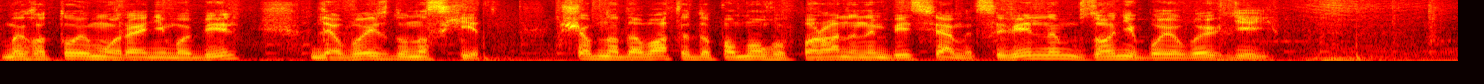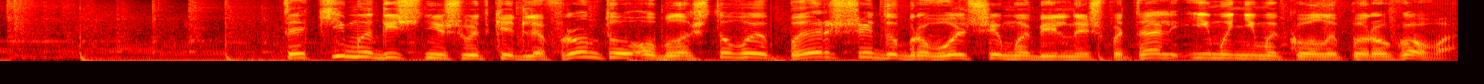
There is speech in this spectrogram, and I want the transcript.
ми готуємо реанімобіль для виїзду на схід, щоб надавати допомогу пораненим бійцям і цивільним в зоні бойових дій. Такі медичні швидкі для фронту облаштовує перший добровольчий мобільний шпиталь імені Миколи Пирогова.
